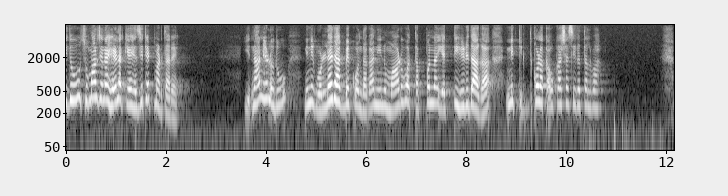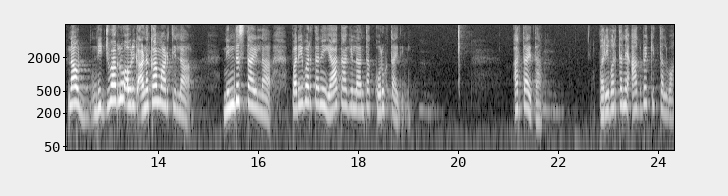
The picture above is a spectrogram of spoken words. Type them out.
ಇದು ಸುಮಾರು ಜನ ಹೇಳೋಕ್ಕೆ ಹೆಸಿಟೇಟ್ ಮಾಡ್ತಾರೆ. ನಾನು ಹೇಳೋದು, ನಿನಗೆ ಒಳ್ಳೇದಾಗಬೇಕು ಅಂದಾಗ ನೀನು ಮಾಡುವ ತಪ್ಪನ್ನು ಎತ್ತಿ ಹಿಡಿದಾಗ ನಿನಗೆ ತಿದ್ಕೊಳ್ಳೋಕೆ ಅವಕಾಶ ಸಿಗುತ್ತಲ್ವಾ? ನಾವು ನಿಜವಾಗ್ಲೂ ಅವ್ರಿಗೆ ಅಣಕ ಮಾಡ್ತಿಲ್ಲ, ನಿಂದಿಸ್ತಾ ಇಲ್ಲ, ಪರಿವರ್ತನೆ ಯಾಕಾಗಿಲ್ಲ ಅಂತ ಕೊರಗ್ತಾ ಇದ್ದೀನಿ. ಅರ್ಥ ಆಯ್ತಾ? ಪರಿವರ್ತನೆ ಆಗಬೇಕಿತ್ತಲ್ವಾ?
